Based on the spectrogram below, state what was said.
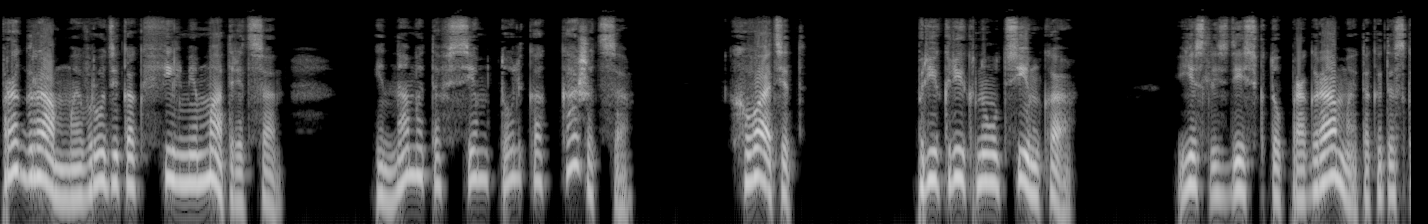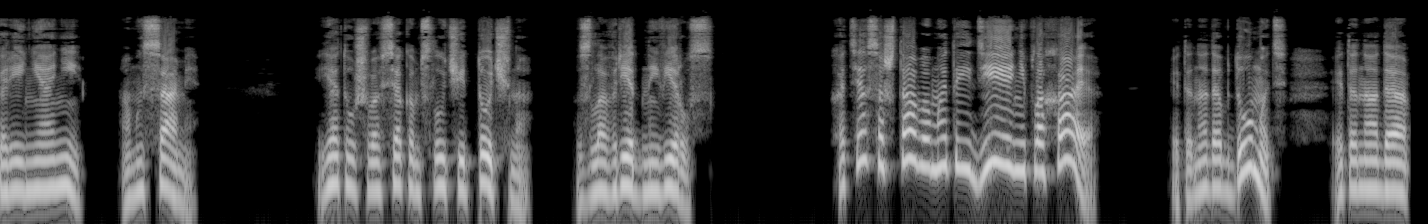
программы, вроде как в фильме «Матрица», и нам это всем только кажется?» «Хватит!» прикрикнул Тимка. Если здесь кто программы, так это скорее не они, а мы сами. Я-то уж во всяком случае точно зловредный вирус. Хотя со штабом эта идея неплохая. Это надо обдумать, это надо...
